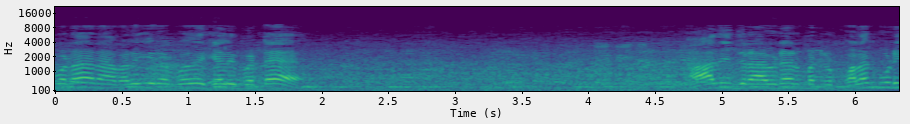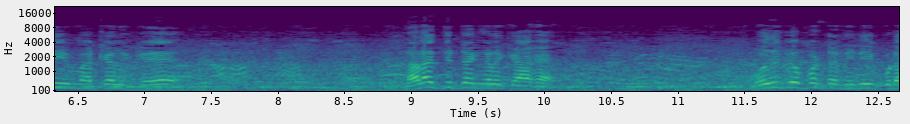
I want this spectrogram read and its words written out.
போனா நான் வருகிற போது கேள்விப்பட்ட ஆதி திராவிடர் மற்றும் பழங்குடி மக்களுக்கு நலத்திட்டங்களுக்காக ஒதுக்கப்பட்ட நிதி கூட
